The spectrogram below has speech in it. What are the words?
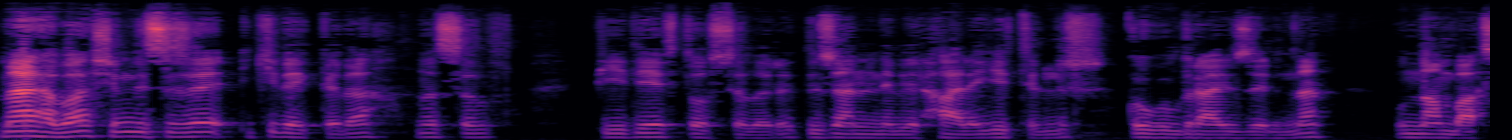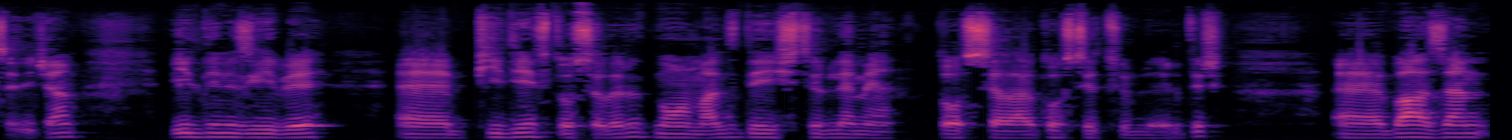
Merhaba, şimdi size 2 dakikada nasıl PDF dosyaları düzenlenebilir hale getirilir Google Drive üzerinden bundan bahsedeceğim. Bildiğiniz gibi e, PDF dosyaları normalde değiştirilemeyen dosyalar, dosya türleridir. E, bazen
